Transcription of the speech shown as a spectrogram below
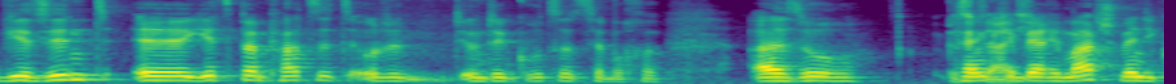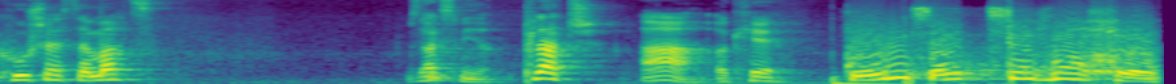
wir sind äh, jetzt beim Fazit oder, und den Grundsatz der Woche. Also, Bis thank gleich. you very much. Wenn die Kuh scheißt, dann macht's Sag's mir. Platsch. Ah, okay. Grundsatz der Woche.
